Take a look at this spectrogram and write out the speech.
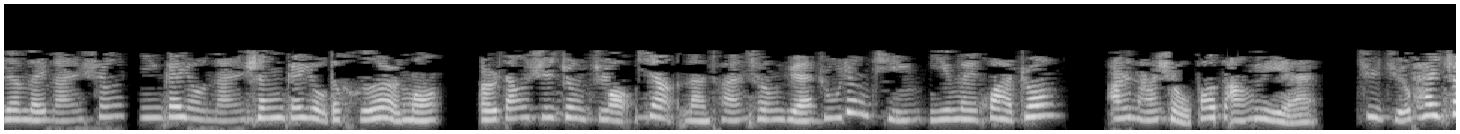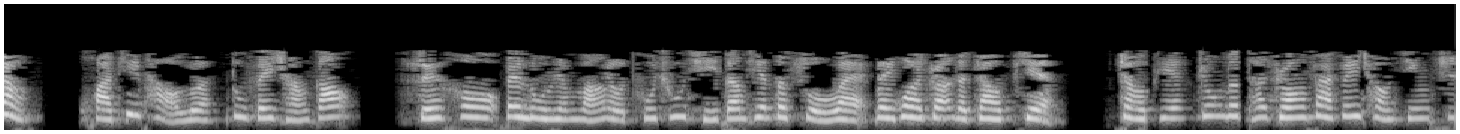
认为男生应该有男生该有的荷尔蒙。而当时正值偶像男团成员朱正廷因为化妆而拿手包挡脸，拒绝拍照，话题讨论度非常高。随后被路人网友突出其当天的所谓未化妆的照片，照片中的他妆发非常精致。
